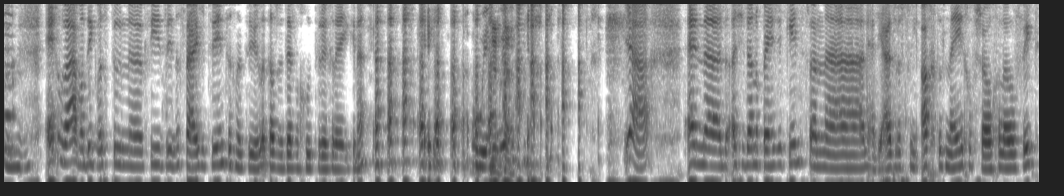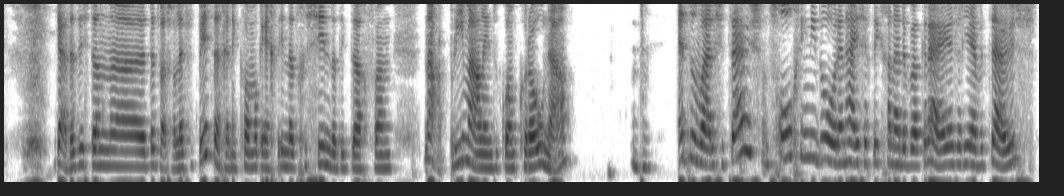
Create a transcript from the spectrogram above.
Echt waar, want ik was toen eh 24, 25 natuurlijk, als we het even goed terugrekenen. Oei, oei. Ja. Ja, en eh, als je dan opeens een kind van, eh, ja, die uit was toen acht of negen of zo, geloof ik. Ja, dat is dan, eh, dat was wel even pittig. En ik kwam ook echt in dat gezin dat ik dacht van, nou prima. Alleen toen kwam corona. En toen waren ze thuis, want school ging niet door. En hij zegt, ik ga naar de bakkerij. Hij zegt, jij bent thuis.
